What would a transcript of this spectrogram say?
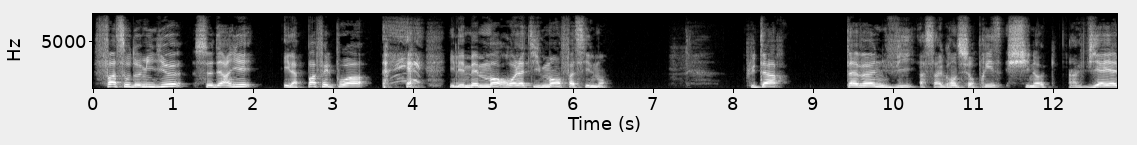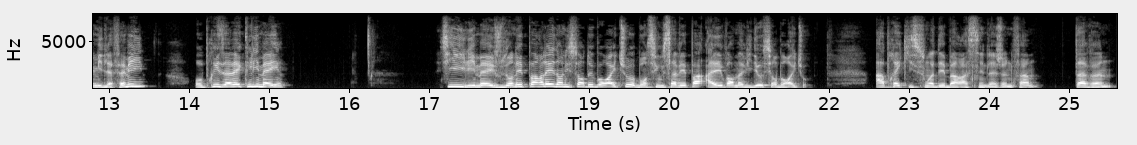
Face au demi-dieu, ce dernier, il n'a pas fait le poids. il est même mort relativement facilement. Plus tard, Taven vit à sa grande surprise Shinnok, un vieil ami de la famille, aux prises avec l'email. Si, l'email, je vous en ai parlé dans l'histoire de Boraicho. Bon, si vous ne savez pas, allez voir ma vidéo sur Boraicho. Après qu'il soit débarrassé de la jeune femme, Taven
